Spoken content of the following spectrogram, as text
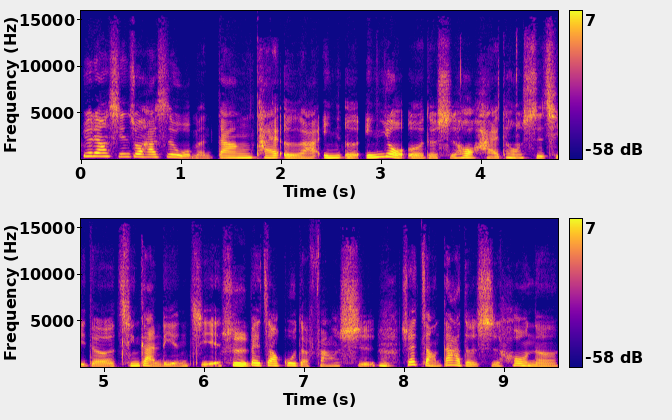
月亮星座它是我们当胎儿啊、婴儿、婴幼儿的时候，孩童时期的情感连接，是被照顾的方式。所以长大的时候呢，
